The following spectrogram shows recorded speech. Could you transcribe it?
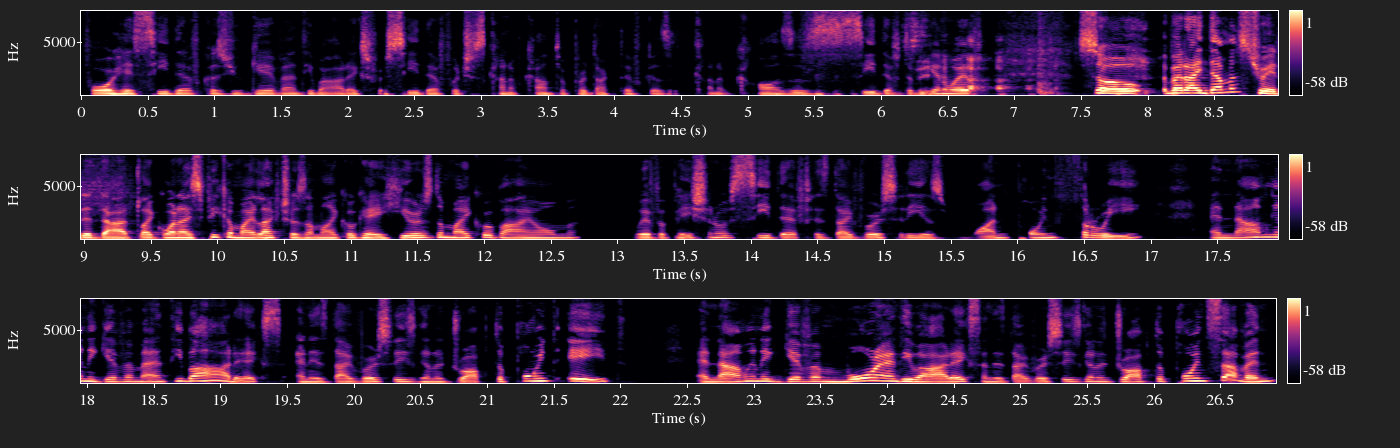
for his C. diff because you give antibiotics for C. diff, which is kind of counterproductive because it kind of causes C. diff to begin with. So, but I demonstrated that. Like when I speak in my lectures, I'm like, okay, here's the microbiome. We have a patient with C. diff. His diversity is 1.3. And now I'm going to give him antibiotics, and his diversity is going to drop to 0.8. And now I'm going to give him more antibiotics, and his diversity is going to drop to 0.7.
